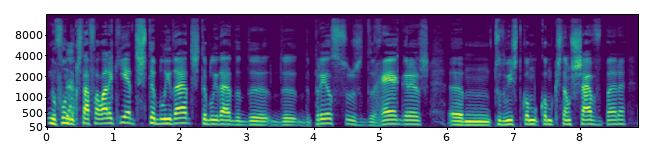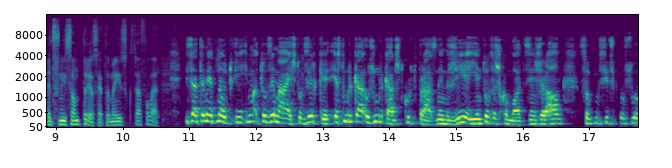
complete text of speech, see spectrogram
no fundo Exato. o que está a falar aqui é de estabilidade, estabilidade de, de, de preços, de regras, um, tudo isto como, como questão-chave para a definição de preço. É também isso que está a falar. Exatamente, não, e, estou a dizer mais, estou a dizer que este mercado, os mercados de curto prazo na energia e em todas as commodities em geral são conhecidos pela sua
